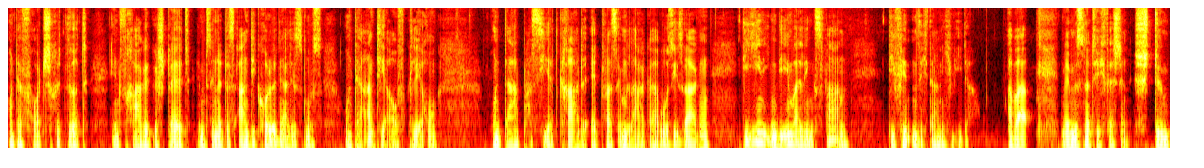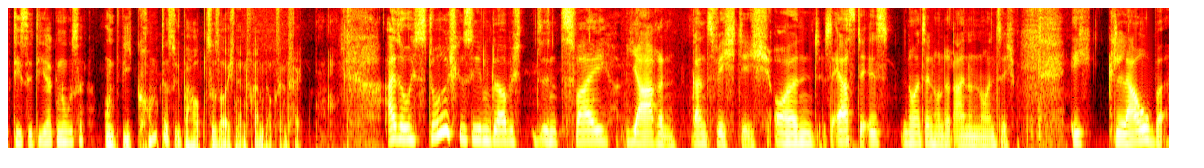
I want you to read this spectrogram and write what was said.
und der Fortschritt wird in Frage gestellt im Sinne des Antikolonialismus und der Antiaufklärung. Und da passiert gerade etwas im Lager, wo sie sagen, diejenigen, die immer links waren, die finden sich da nicht wieder. Aber wir müssen natürlich feststellen, stimmt diese Diagnose und wie kommt es überhaupt zu solchen Entfremdungsinfekten? Also historisch gesehen, glaube ich, sind zwei Jahren ganz wichtig. Und das erste ist 1991. Ich glaube,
